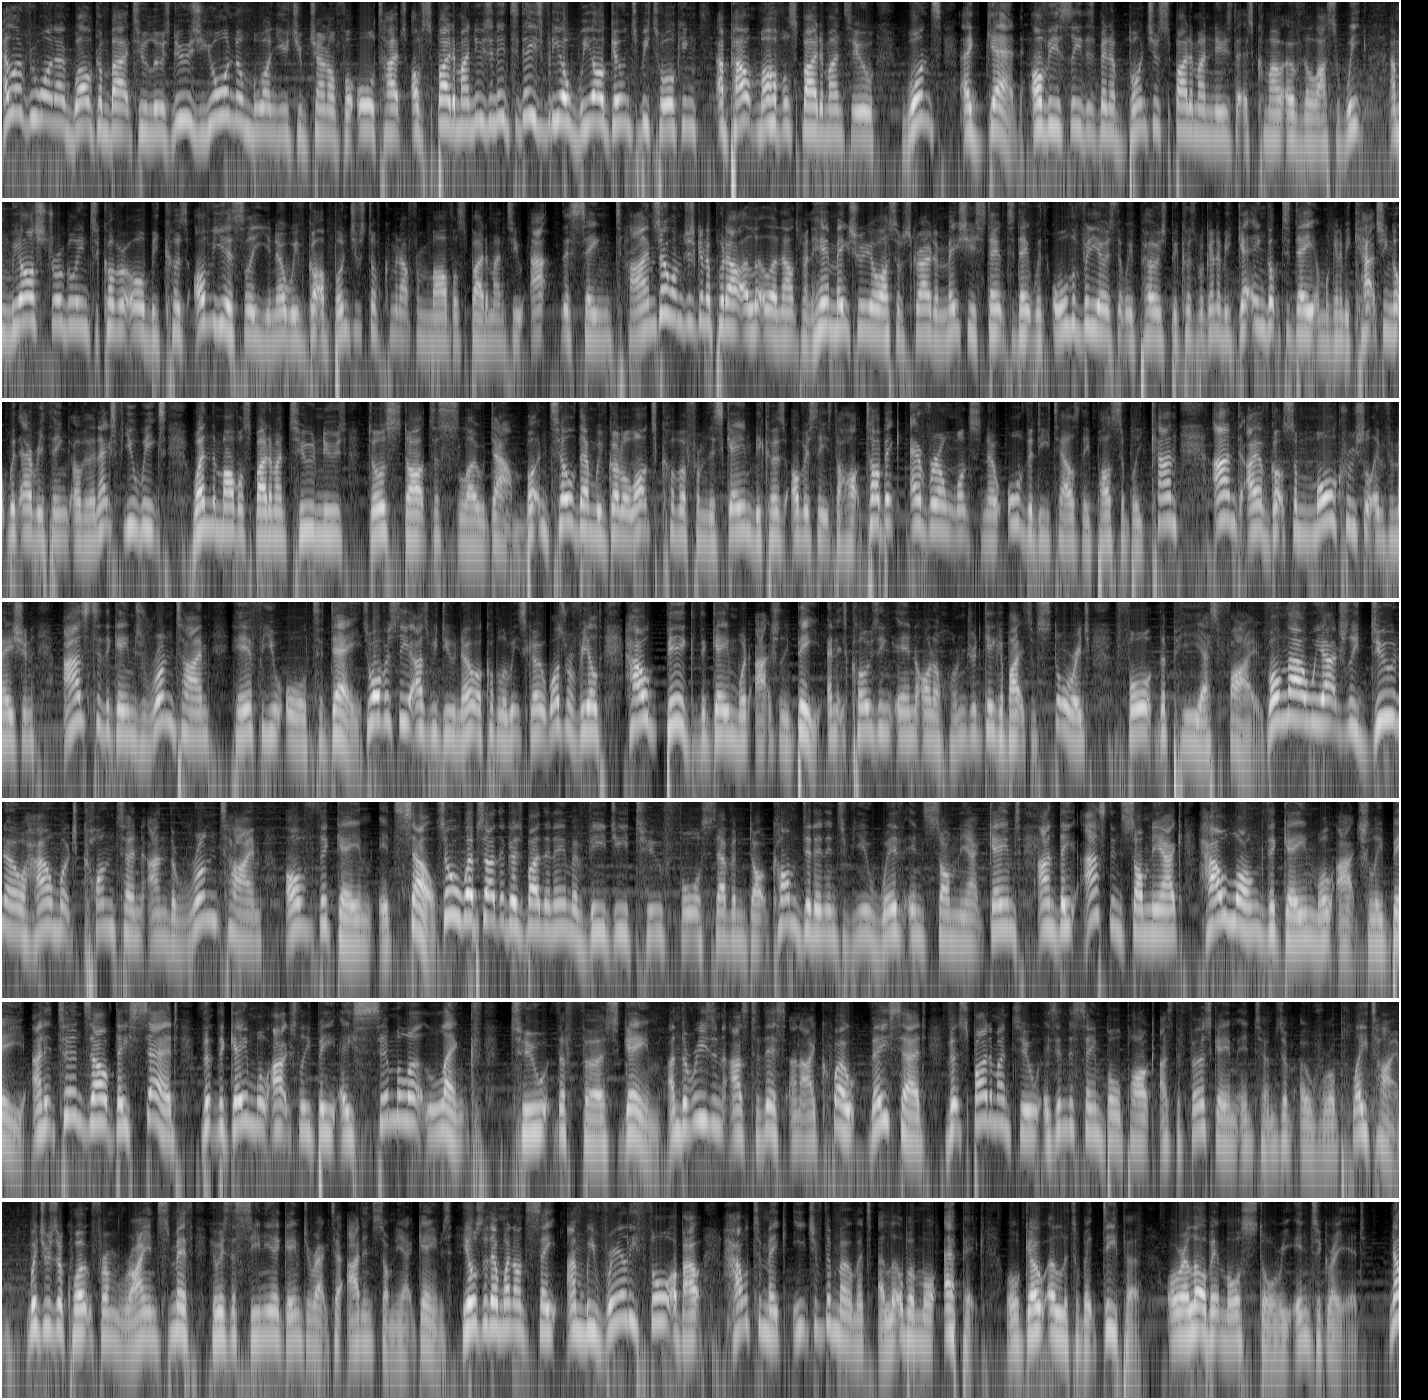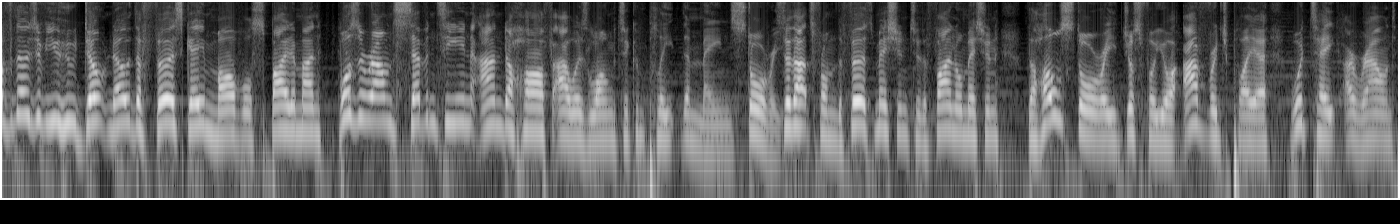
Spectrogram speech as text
Hello everyone and welcome back to Lewis News, your number one YouTube channel for all types of Spider-Man news. And in today's video, we are going to be talking about Marvel Spider-Man 2 once again. Obviously, there's been a bunch of Spider-Man news that has come out over the last week, and we are struggling to cover it all because obviously, you know, we've got a bunch of stuff coming out from Marvel Spider-Man 2 at the same time. So I'm just going to put out a little announcement here. Make sure you are subscribed and make sure you stay up to date with all the videos that we post because we're going to be getting up to date and we're going to be catching up with everything over the next few weeks when the Marvel Spider-Man 2 news does start to slow down. But until then, we've got a lot to cover from this game because obviously it's the hot topic. Everyone wants to know all the details they possibly can. And I have got some more crucial information as to the game's runtime here for you all today. So obviously, as we do know, a couple of weeks ago, it was revealed how big the game would actually be. And it's closing in on 100 gigabytes of storage for the PS5. Well, now we actually do know how much content and the runtime of the game itself. So a website that goes by the name of VG247.com did an interview with Insomniac Games and they asked Insomniac how long the game will actually be. And it turns out they said that the game will actually be a similar length to the first game. And the reason as to this, and I quote, they said that Spider-Man 2 is in the same ballpark as the first game in terms of overall playtime, which was a quote from Ryan Smith, who is the senior game director at Insomniac Games. He also then went on to say, and we really thought about how to make each of the moments a little bit more epic, or go a little bit deeper, or a little bit more story integrated. Now, for those of you who don't know, the first game, Marvel Spider-Man, was around 17 and a half hours long to complete the main story. So that's from the first mission to the final mission. The whole story, just for your average player, would take around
